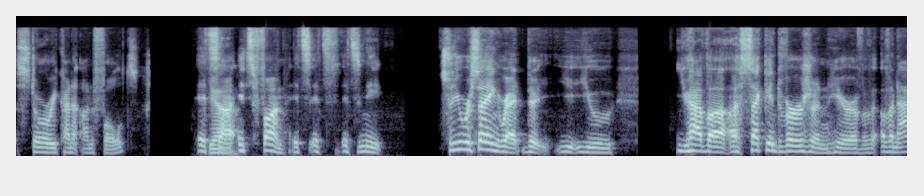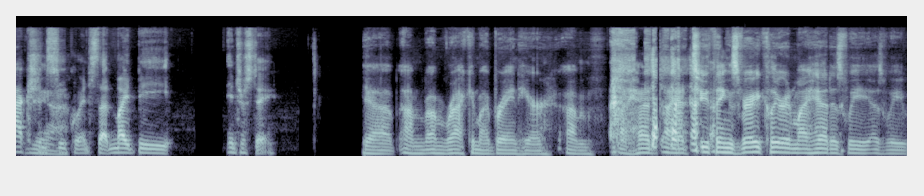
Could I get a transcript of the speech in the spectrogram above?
story kind of unfolds it's uh, yeah. uh, it's fun it's it's it's neat so you were saying Rhett that you you, you have a, a second version here of, of an action yeah. sequence that might be interesting yeah, I'm I'm racking my brain here. Um, I had I had two things very clear in my head as we as we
